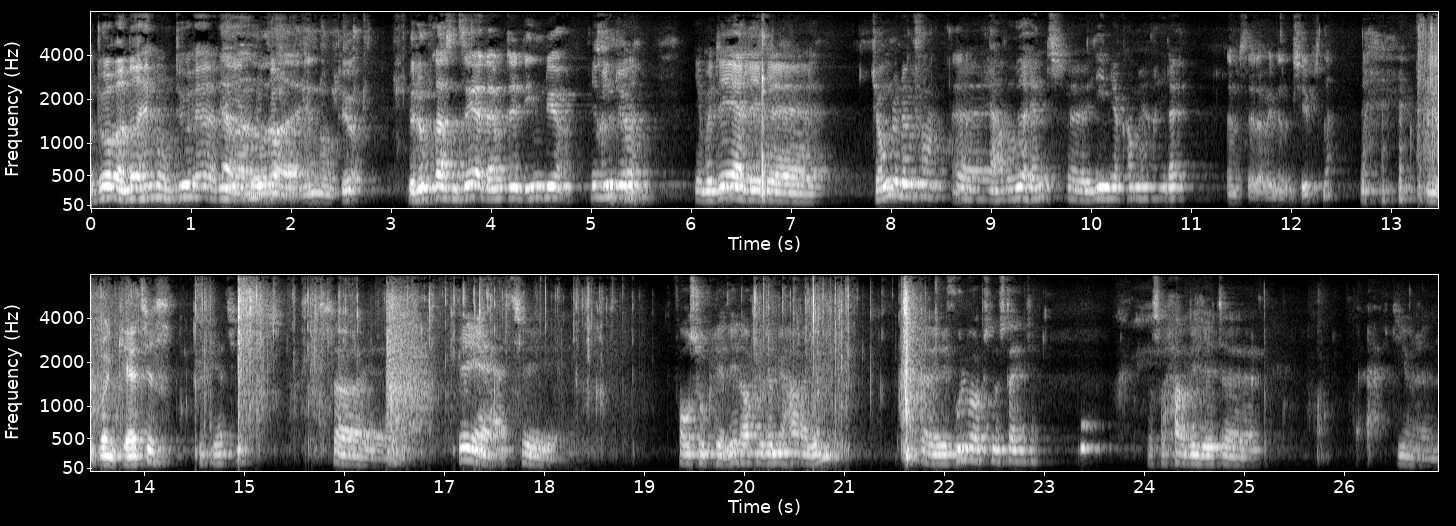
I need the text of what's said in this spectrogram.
Og du har været nede og hente nogle dyr her? Jeg har været ude og hente nogle dyr. Vil du præsentere dem? Det er dine dyr. Det er mine dyr. Jamen det er lidt øh, junglenymfer, ja. øh, jeg har været ude at hente, øh, lige inden jeg kom her i dag. Dem sætter vi ned i chipsene. Du får en catches. Jeg sige. Så øh, det er til for at supplere lidt op med dem, jeg har derhjemme. Øh, I fuldvoksne stadie. Og så har vi lidt, øh, de er jo en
